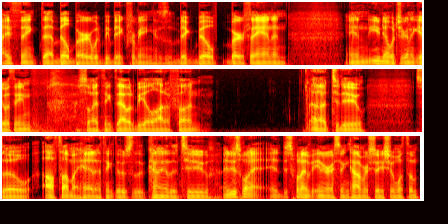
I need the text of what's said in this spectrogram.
I think that Bill Burr would be big for me because I'm a big Bill Burr fan, and and you know what you're going to get with him. So I think that would be a lot of fun uh, to do. So off top of my head, I think those are the kind of the two. I just want to just want to have interesting conversation with them.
